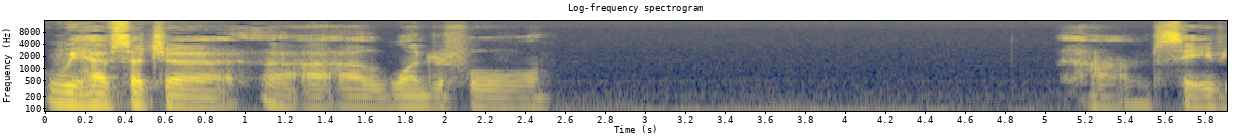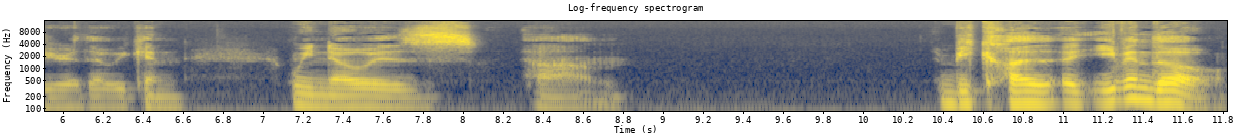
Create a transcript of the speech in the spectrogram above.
we have such a a, a wonderful um, savior that we can we know is um, because even though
